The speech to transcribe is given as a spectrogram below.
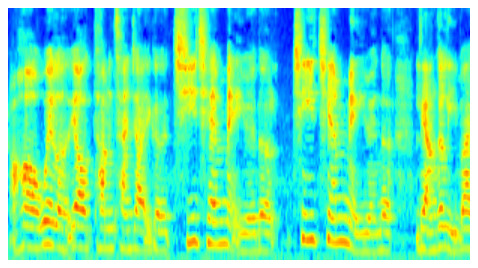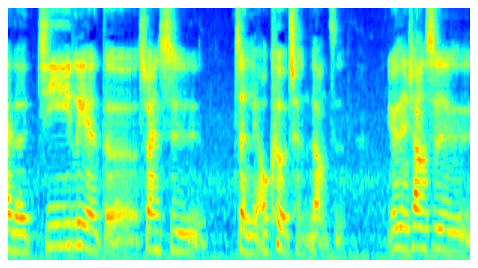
然后为了要他们参加一个七千美元的七千美元的两个礼拜的激烈的算是诊疗课程这样子，有点像是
